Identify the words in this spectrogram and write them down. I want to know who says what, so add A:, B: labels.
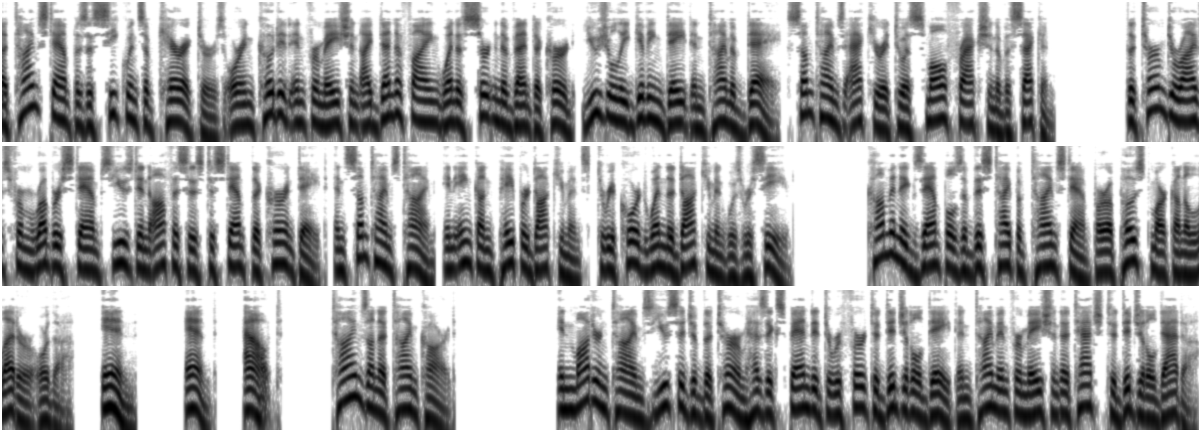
A: A timestamp is a sequence of characters or encoded information identifying when a certain event occurred, usually giving date and time of day, sometimes accurate to a small fraction of a second. The term derives from rubber stamps used in offices to stamp the current date, and sometimes time, in ink on paper documents, to record when the document was received. Common examples of this type of timestamp are a postmark on a letter or the in and out times on a time card. In modern times usage of the term has expanded to refer to digital date and time information attached to digital data.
